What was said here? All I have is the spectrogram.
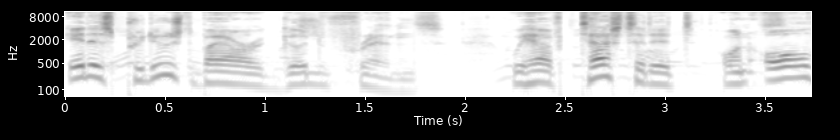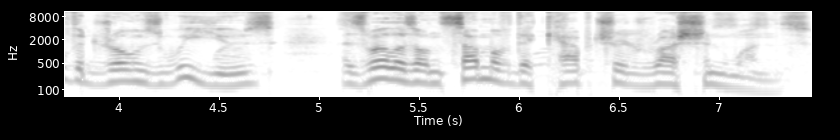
It is produced by our good friends. We have tested it on all the drones we use, as well as on some of the captured Russian ones.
